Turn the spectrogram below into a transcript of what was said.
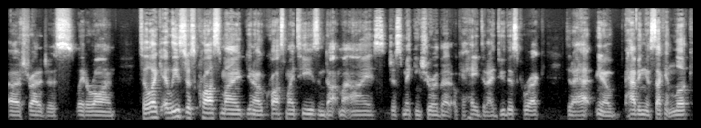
uh, strategists later on to like at least just cross my you know cross my t's and dot my i's just making sure that okay hey did i do this correct did i have you know having a second look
